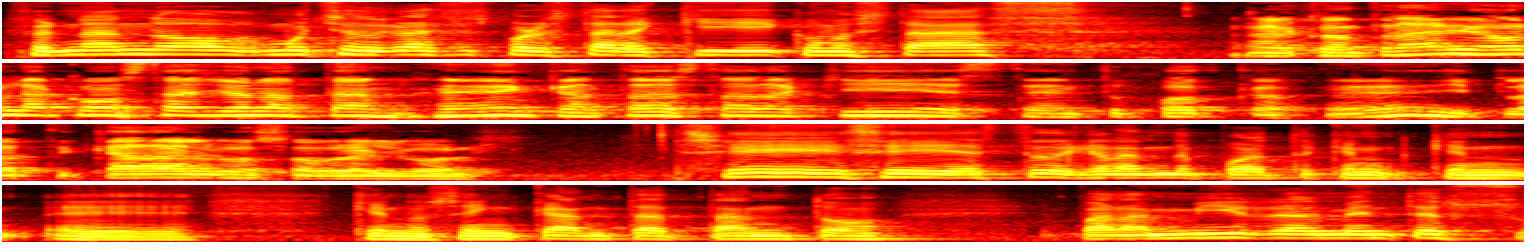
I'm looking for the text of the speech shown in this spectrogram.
Fernando, muchas gracias por estar aquí. ¿Cómo estás? Al contrario, hola, ¿cómo estás, Jonathan? Eh, encantado de estar aquí este, en tu podcast eh, y platicar algo sobre el golf. Sí, sí, este gran deporte que, que, eh, que, nos encanta tanto. Para mí realmente es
